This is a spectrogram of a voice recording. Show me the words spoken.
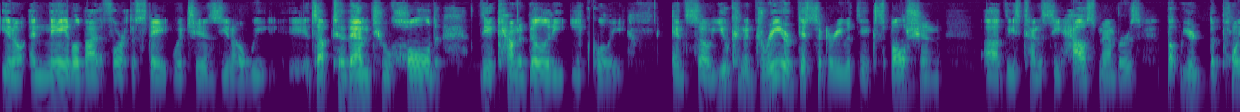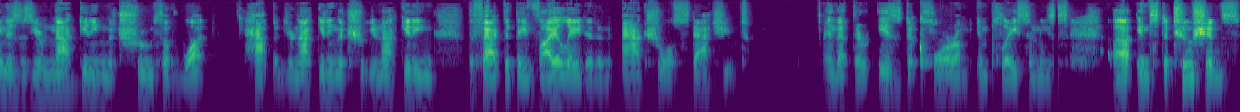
you know enabled by the fourth estate which is you know we it's up to them to hold the accountability equally. And so you can agree or disagree with the expulsion of these tennessee house members but the point is is you're not getting the truth of what happened. You're not getting the truth you're not getting the fact that they violated an actual statute and that there is decorum in place in these uh, institutions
